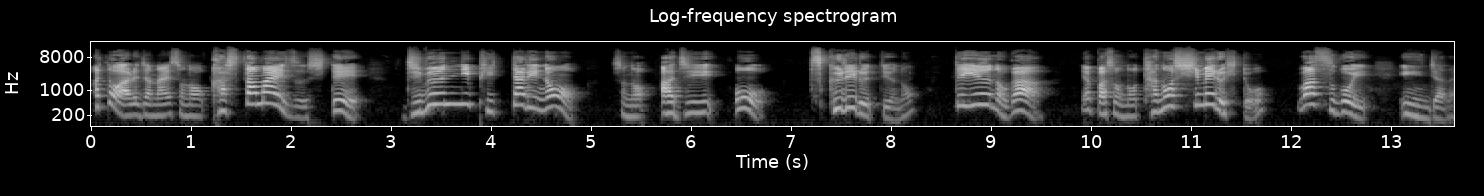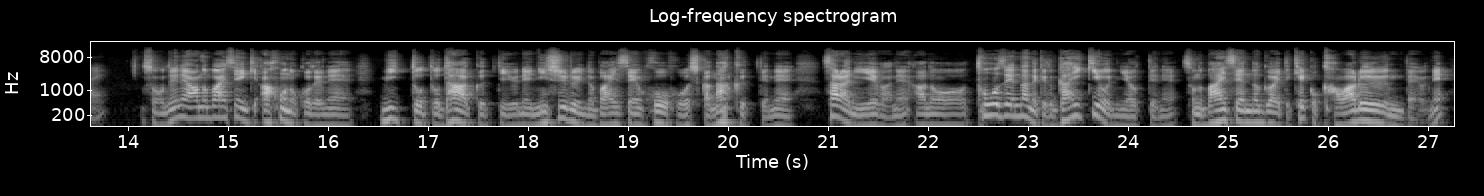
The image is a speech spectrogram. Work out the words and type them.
あとはあれじゃない？そのカスタマイズして自分にぴったりのその味を作れるっていうの？っていうのが、やっぱその楽しめる人はすごいいいんじゃない？そうでね、あの焙煎機アホの子でね、ミッドとダークっていうね、2種類の焙煎方法しかなくってね、さらに言えばね、あの、当然なんだけど外気温によってね、その焙煎の具合って結構変わるんだよね。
